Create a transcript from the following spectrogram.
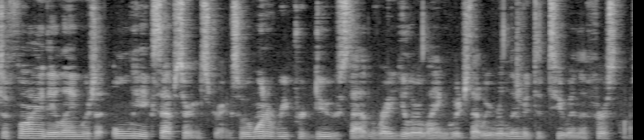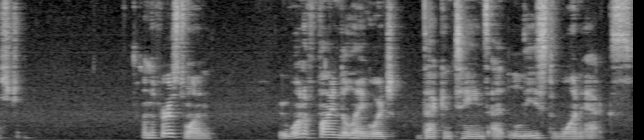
to find a language that only accepts certain strings. So we want to reproduce that regular language that we were limited to in the first question. On the first one, we want to find a language that contains at least one x.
